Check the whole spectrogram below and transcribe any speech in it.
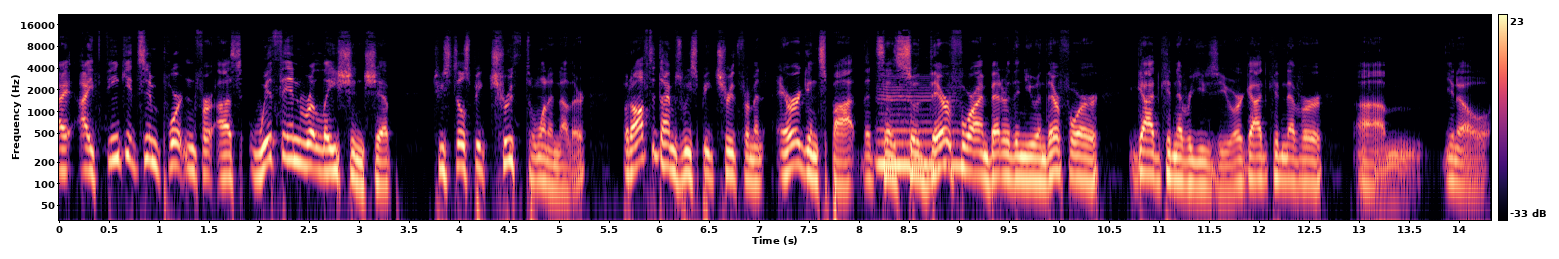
I, I think it's important for us within relationship to still speak truth to one another. But oftentimes we speak truth from an arrogant spot that says, so therefore I'm better than you, and therefore God could never use you, or God could never, um, you know,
